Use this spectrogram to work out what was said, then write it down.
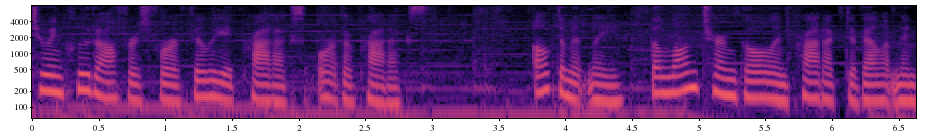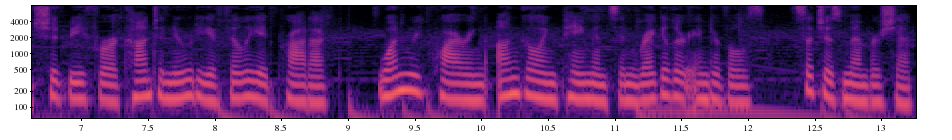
to include offers for affiliate products or other products. Ultimately, the long term goal in product development should be for a continuity affiliate product, one requiring ongoing payments in regular intervals, such as membership.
